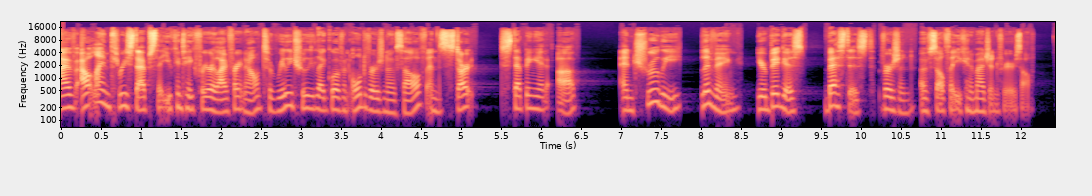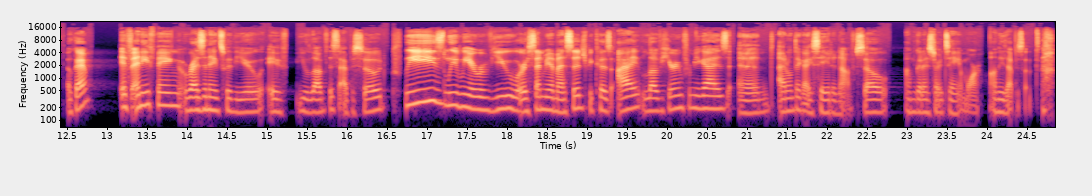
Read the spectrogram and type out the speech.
I've outlined three steps that you can take for your life right now to really truly let go of an old version of self and start stepping it up and truly living your biggest, bestest version of self that you can imagine for yourself. Okay? If anything resonates with you, if you love this episode, please leave me a review or send me a message because I love hearing from you guys and I don't think I say it enough. So I'm going to start saying it more on these episodes.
